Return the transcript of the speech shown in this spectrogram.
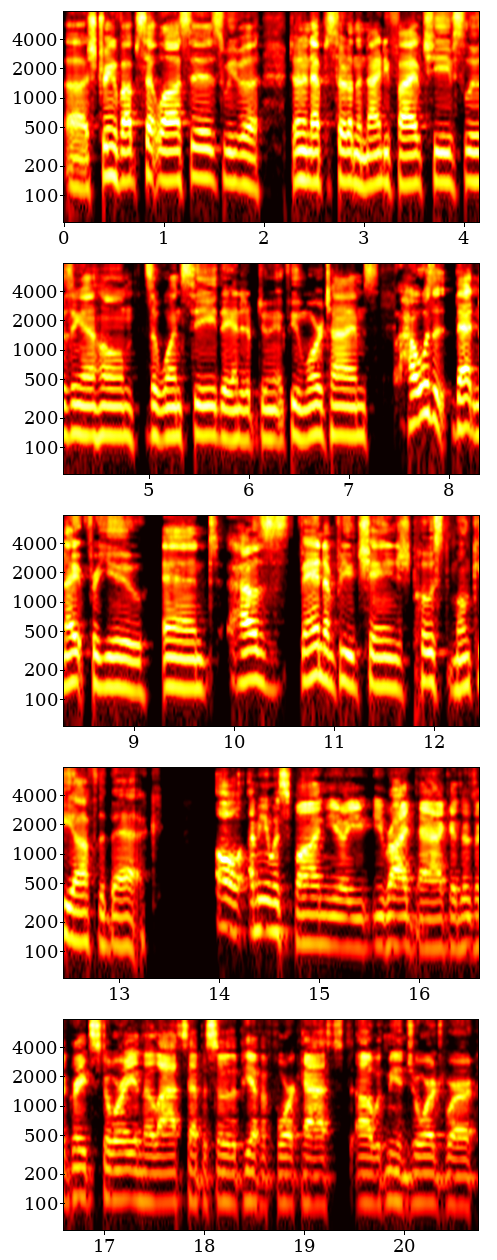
uh, string of upset losses. We've uh, done an episode on the 95 Chiefs losing at home as a one seed. They ended up doing it a few more times. How was it that night for you? And how's fandom for you changed post Monkey off the back? Oh, I mean, it was fun. You know, you, you ride back. And there's a great story in the last episode of the PFF forecast uh, with me and George where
